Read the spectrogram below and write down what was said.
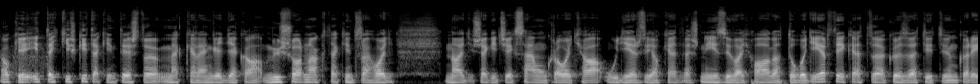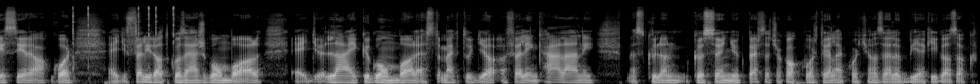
Oké, okay, itt egy kis kitekintést meg kell engedjek a műsornak, tekintve, hogy nagy segítség számunkra, hogyha úgy érzi a kedves néző vagy hallgató, hogy értéket közvetítünk a részére, akkor egy feliratkozás gombbal, egy like gombbal ezt meg tudja felénk hálálni, ezt külön köszönjük. Persze csak akkor tényleg, hogyha az előbbiek igazak.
